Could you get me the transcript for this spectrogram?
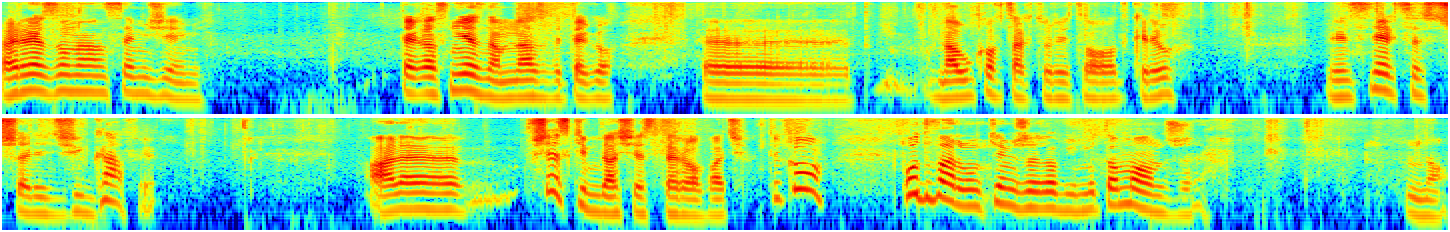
rezonansem Ziemi. Teraz nie znam nazwy tego naukowca, który to odkrył, więc nie chcę strzelić gafy. Ale wszystkim da się sterować, tylko pod warunkiem, że robimy to mądrze. No.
